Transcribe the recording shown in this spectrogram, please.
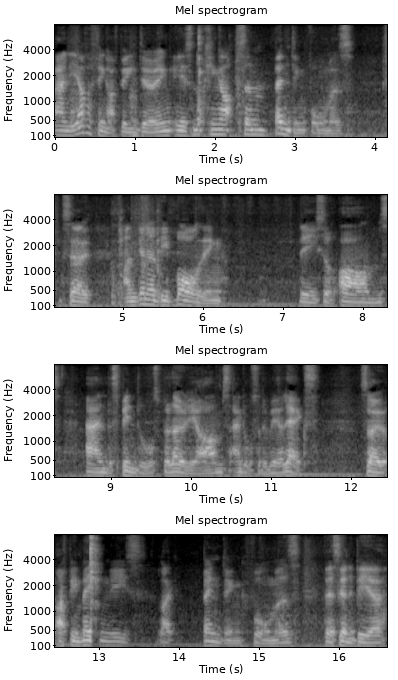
And the other thing I've been doing is knocking up some bending formers. So I'm going to be boiling the sort of arms and the spindles below the arms and also the rear legs. So I've been making these like bending formers. There's going to be a,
